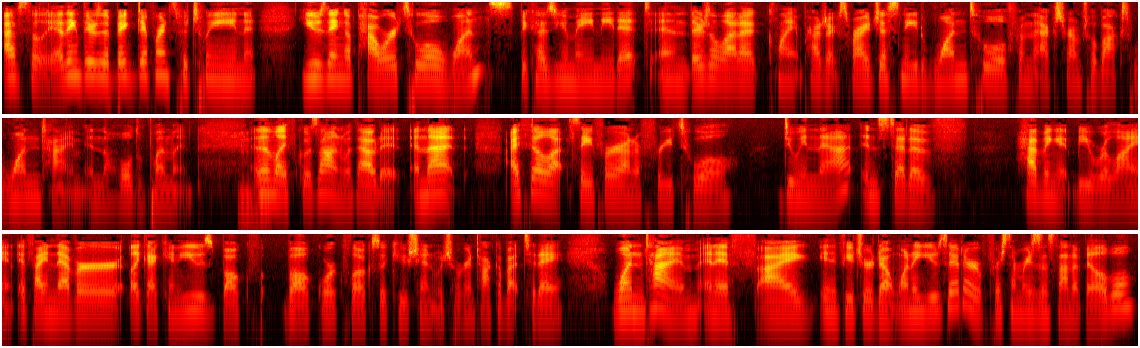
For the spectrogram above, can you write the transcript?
absolutely. I think there's a big difference between using a power tool once because you may need it, and there's a lot of client projects where I just need one tool from the XRM toolbox one time in the whole deployment, and then mm-hmm. life goes on without it. And that I feel a lot safer on a free tool doing that instead of having it be reliant. If I never like, I can use bulk bulk workflow execution, which we're going to talk about today, one time, and if I in the future don't want to use it or for some reason it's not available,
